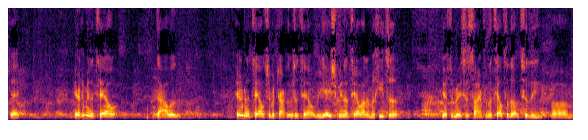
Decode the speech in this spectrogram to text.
Okay. Here come in the tel, dalad. Here come in the tel, shabakar, there was a tel. The yesh min a tel out of mechitza. Yes, to make a sign from the tel to the to the um,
